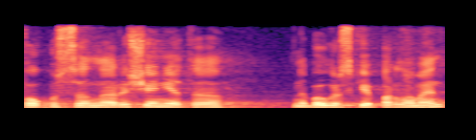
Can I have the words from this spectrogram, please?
фокуса на решенията на българския парламент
